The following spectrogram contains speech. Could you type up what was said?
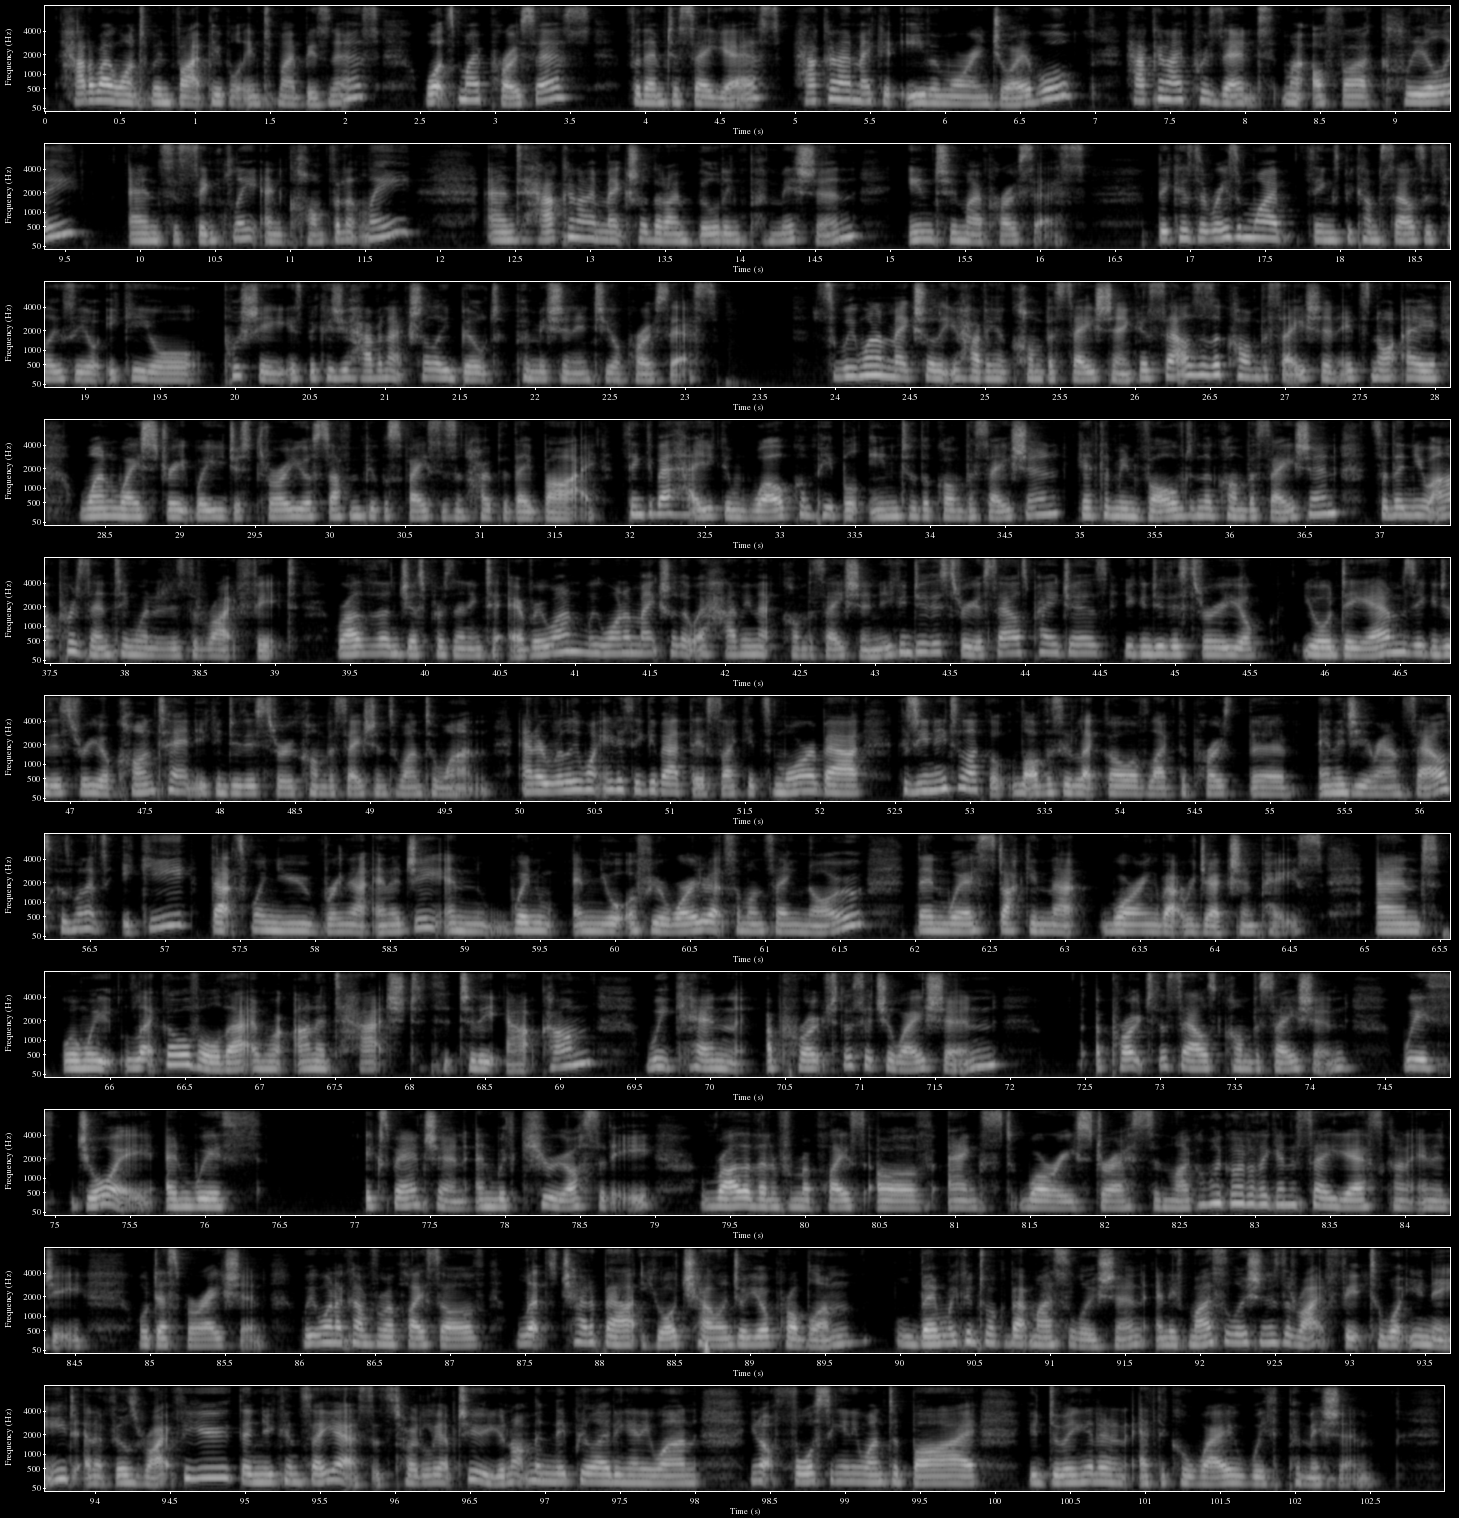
how do I want to invite people into my business? What's my process for them to say yes? How can I make it even more enjoyable? How can I present my offer clearly and succinctly and confidently? And how can I make sure that I'm building permission into my process? because the reason why things become salesy, or icky or pushy is because you haven't actually built permission into your process. So we want to make sure that you're having a conversation because sales is a conversation. It's not a one way street where you just throw your stuff in people's faces and hope that they buy. Think about how you can welcome people into the conversation, get them involved in the conversation, so then you are presenting when it is the right fit rather than just presenting to everyone. We want to make sure that we're having that conversation. You can do this through your sales pages, you can do this through your your DMs, you can do this through your content, you can do this through conversations one to one. And I really want you to think about this like it's more about because you need to like obviously let go of like the pro the energy around sales because when it's icky, that's when you bring that energy and when and you're if you're worried about someone saying no, then we're stuck in that worrying about rejection piece. And when we let go of all that and we're unattached to the outcome, we can approach the situation approach the sales conversation with joy and with expansion and with curiosity rather than from a place of angst, worry, stress, and like, oh my God, are they going to say yes kind of energy or desperation. We want to come from a place of let's chat about your challenge or your problem. Then we can talk about my solution. And if my solution is the right fit to what you need and it feels right for you, then you can say yes. It's totally up to you. You're not manipulating anyone, you're not forcing anyone to buy, you're doing it in an ethical way with permission.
